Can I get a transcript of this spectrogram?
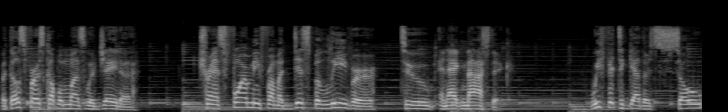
But those first couple months with Jada transformed me from a disbeliever to an agnostic. We fit together so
